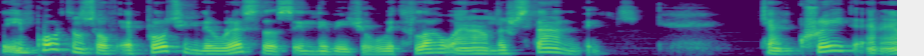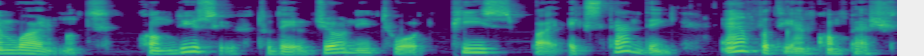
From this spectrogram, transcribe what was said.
The importance of approaching the restless individual with love and understanding can create an environment conducive to their journey toward peace by extending empathy and compassion.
